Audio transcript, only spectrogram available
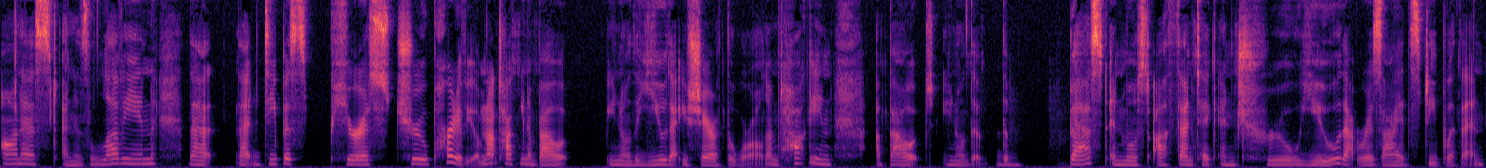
honest and is loving, that that deepest, purest, true part of you. I'm not talking about, you know, the you that you share with the world. I'm talking about, you know, the the best and most authentic and true you that resides deep within.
